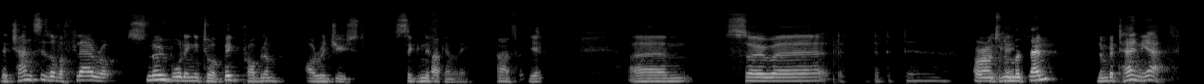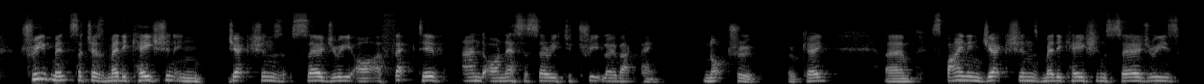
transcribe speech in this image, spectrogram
the chances of a flare up snowballing into a big problem are reduced significantly. Perfect. Yeah. Um, so, uh, da, da, da. We're to number 10. Number 10, yeah. Treatments such as medication, injections, surgery are effective and are necessary to treat low back pain. Not true. Okay. Um, spine injections, medications, surgeries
